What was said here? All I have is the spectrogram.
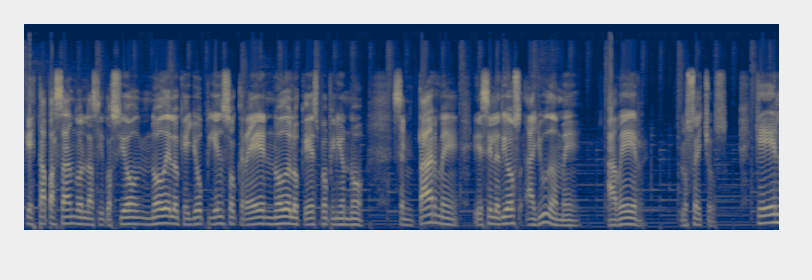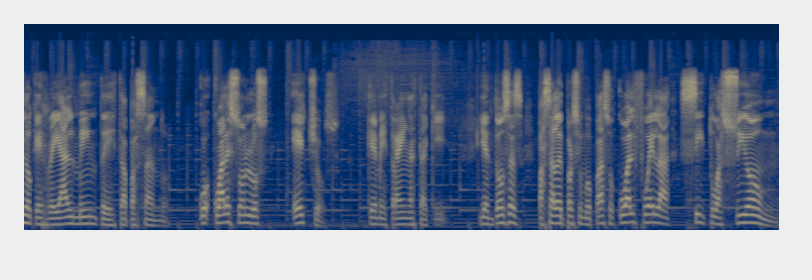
que está pasando en la situación, no de lo que yo pienso creer, no de lo que es mi opinión, no. Sentarme y decirle, Dios, ayúdame a ver los hechos. ¿Qué es lo que realmente está pasando? ¿Cuáles son los hechos que me traen hasta aquí? Y entonces pasar al próximo paso. ¿Cuál fue la situación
